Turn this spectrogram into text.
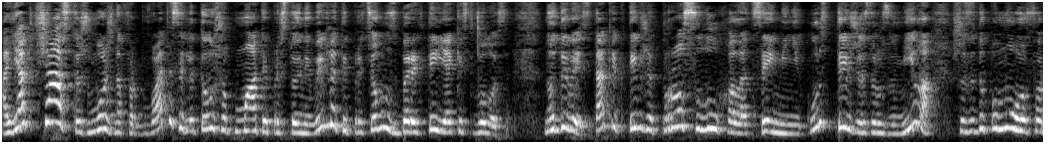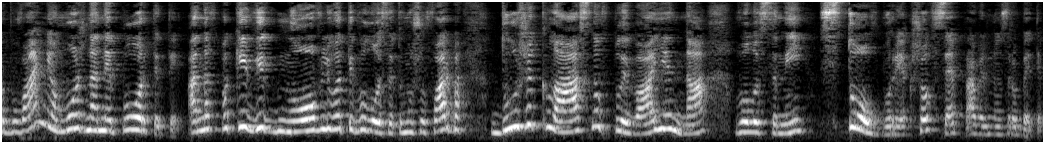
А як часто ж можна фарбуватися для того, щоб мати пристойний вигляд і при цьому зберегти якість волосся? Ну дивись, так як ти вже прослухала цей міні-курс, ти вже зрозуміла, що за допомогою фарбування можна не портити, а навпаки відновлювати волосся, тому що фарба дуже класно впливає на волосяний стовбур, якщо все правильно зробити.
